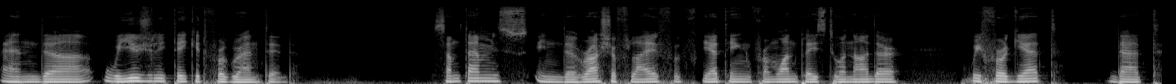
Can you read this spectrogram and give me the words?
and uh, we usually take it for granted. Sometimes, in the rush of life, of getting from one place to another, we forget that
